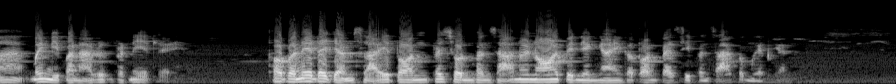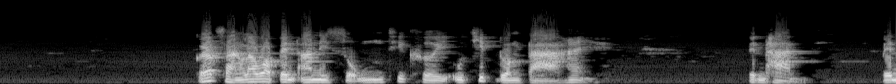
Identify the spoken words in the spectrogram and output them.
มาก ไม่มีปัญหาเรื่องประเนตรเลยทอประเนตรได้แจ่มใสตอนพระชนพรรษาน้อยๆ เป็นยังไง ก็ตอนแปดสิบพรรษาก็เหมือนกันก็รับสั่งเล่าว่าเป็นอานิสงส์ที่เคยอุทิศดวงตาให้ เป็นทาน เป็น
